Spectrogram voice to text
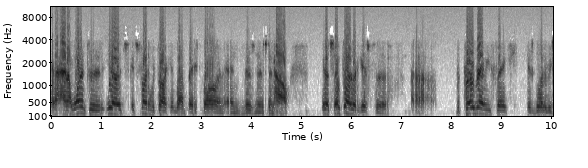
And I, and I wanted to, you know, it's it's funny we're talking about baseball and, and business and how, you know, sometimes I guess the uh, the program you think is going to be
